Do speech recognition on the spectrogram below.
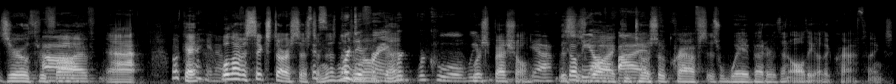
zero through five. Ah, okay. you know. We'll have a six-star system. There's we're nothing wrong with different. that. We're, we're cool. We, We're special. yeah, we this is why five. Contoso Crafts is way better than all the other craft things.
